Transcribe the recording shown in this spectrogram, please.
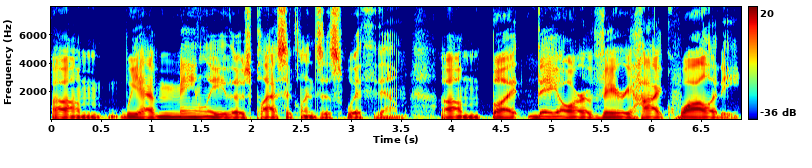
Um, we have mainly those plastic lenses with them, um, but they are very high quality.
